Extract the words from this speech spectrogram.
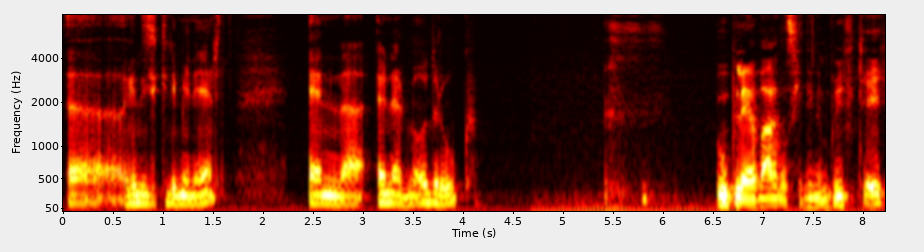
eh, gediscrimineerd. En, eh, en haar moeder ook. Hoe blij waren als je die een brief kreeg?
